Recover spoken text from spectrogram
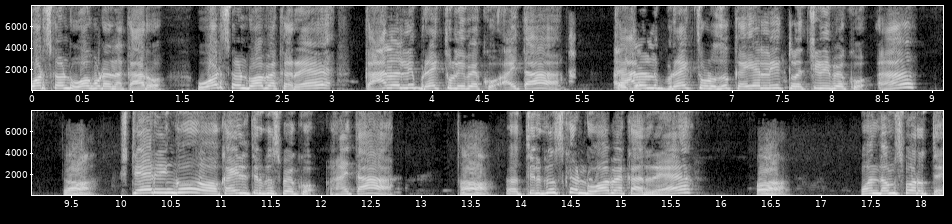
ಓಡಿಸ್ಕೊಂಡು ಹೋಗ್ಬಿಡೋಣ ಕಾರು. ಓಡಿಸ್ಕೊಂಡು ಹೋಗ್ಬೇಕಾದ್ರೆ ಕಾಲಲ್ಲಿ ಬ್ರೇಕ್ ತುಳಿಬೇಕು ಆಯ್ತಾ? ಕಾಲಲ್ಲಿ ಬ್ರೇಕ್ ತುಳಿದು ಕೈಯಲ್ಲಿ ಕ್ಲಚ್ ಹಿಡಿಬೇಕು ಸ್ಟೇರಿಂಗು ಕೈಲಿ ತಿರುಗಿಸ್ಬೇಕು ಆಯ್ತಾ? ತಿರ್ಗಿಸ್ಕೊಂಡು ತಿರುಗಿಸ್ಕೊಂಡು ಹೋಗ್ಬೇಕಾದ್ರೆ ಒಂದ್ ಅಂಶ ಬರುತ್ತೆ.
